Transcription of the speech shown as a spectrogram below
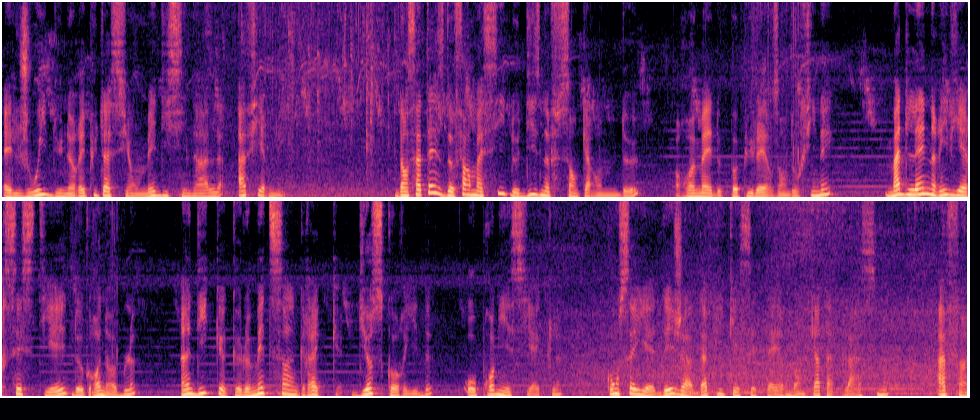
Elle jouit d'une réputation médicinale affirmée. Dans sa thèse de pharmacie de 1942, Remèdes populaires en Dauphiné, Madeleine Rivière-Cestier de Grenoble indique que le médecin grec Dioscoride, au 1er siècle, conseillait déjà d'appliquer cette herbe en cataplasme afin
